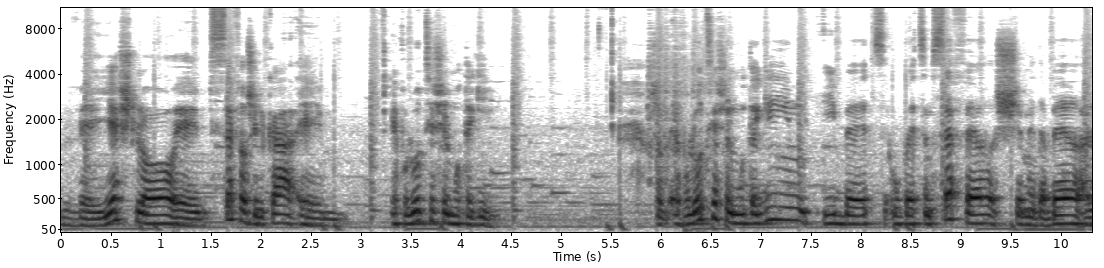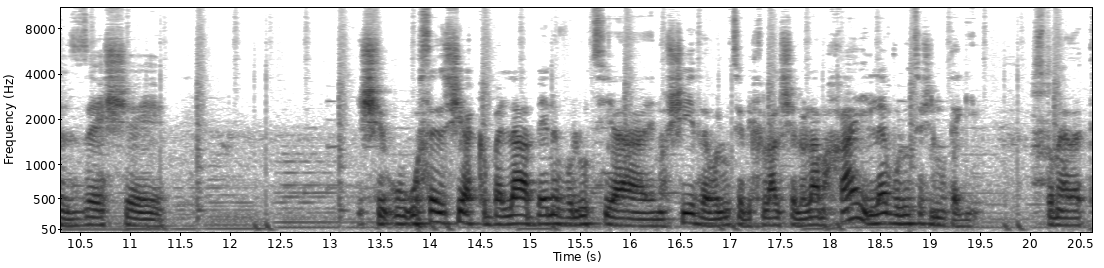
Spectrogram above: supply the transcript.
ויש לו אה, ספר שנקרא אבולוציה של מותגים. עכשיו אבולוציה של מותגים היא בעצ... הוא בעצם ספר שמדבר על זה ש... שהוא עושה איזושהי הקבלה בין אבולוציה אנושית ואבולוציה בכלל של עולם החי לאבולוציה של מותגים. זאת אומרת,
